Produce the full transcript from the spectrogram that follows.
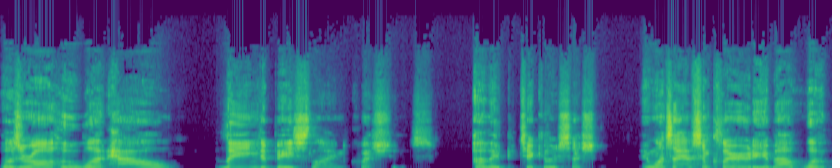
Those are all who, what, how, laying the baseline questions of a particular session. And once I have some clarity about what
